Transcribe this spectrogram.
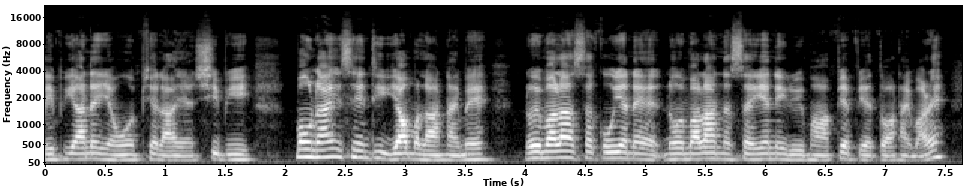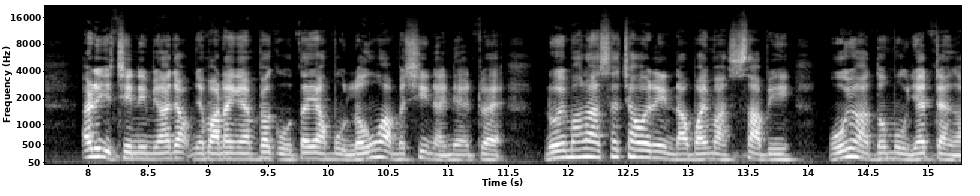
လေပြားနဲ့ရောင်ဝန်းဖြစ်လာရန်ရှိပြီးပုံတိုင်းအဆင့်ထိရောက်မလာနိုင်ပဲနိုဝင်ဘာလ19ရက်နဲ့နိုဝင်ဘာလ20ရက်နေ့တွေမှာပြက်ပြက်သွားနိုင်ပါတယ်။ အဲ့ဒီအခြေအနေများကြောင့်မြန်မာနိုင်ငံဘက်ကိုတက်ရောက်မှုလုံးဝမရှိနိုင်တဲ့အတွက်နိုဝင်ဘာလ16ရက်နေ့နောက်ပိုင်းမှာစပြီးမိုးရွာသွန်းမှုရပ်တန့်က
